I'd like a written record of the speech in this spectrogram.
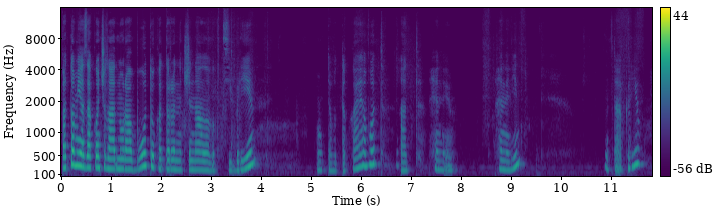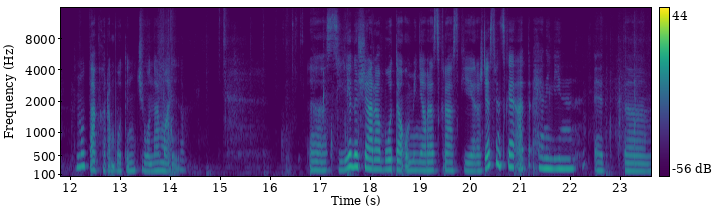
Потом я закончила одну работу, которую начинала в октябре. Это вот такая вот от Хенни, Хеннелин. Так, рив. Ну, так работа, ничего, нормально. Э, следующая работа у меня в раскраске рождественская от Хеннелин. Это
